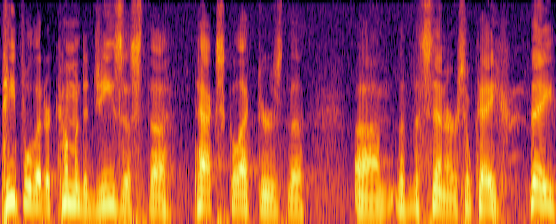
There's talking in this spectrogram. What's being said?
people that are coming to Jesus, the tax collectors, the um, the, the sinners, okay, they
